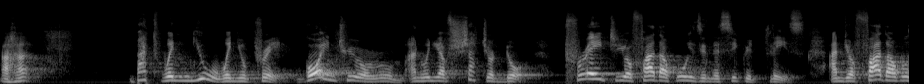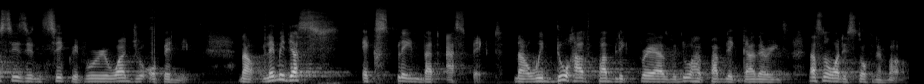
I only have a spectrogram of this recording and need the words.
Uh huh. But when you, when you pray, go into your room, and when you have shut your door, pray to your Father who is in the secret place, and your Father who sees in secret will reward you openly. Now, let me just explain that aspect. Now, we do have public prayers, we do have public gatherings. That's not what he's talking about.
